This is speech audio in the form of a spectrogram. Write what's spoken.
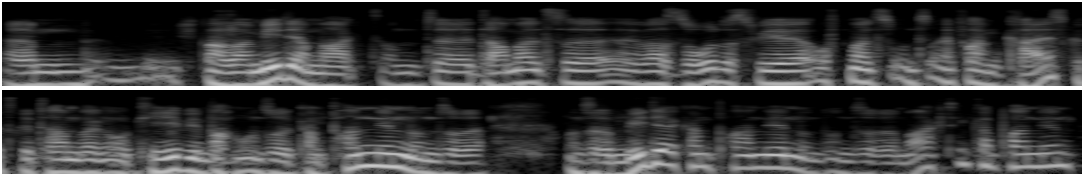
Ähm, ich war beim Mediamarkt und äh, damals äh, war es so, dass wir oftmals uns einfach im Kreis gedreht haben, sagen, okay, wir machen unsere Kampagnen, unsere, unsere Mediakampagnen und unsere Marketingkampagnen,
